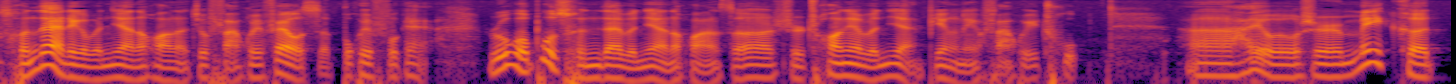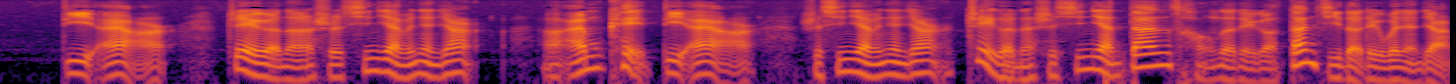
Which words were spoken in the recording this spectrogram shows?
存在这个文件的话呢，就返回 files，不会覆盖；如果不存在文件的话，则是创建文件并那个返回 true。呃，还有是 make。Dir 这个呢是新建文件夹啊，mkdir 是新建文件夹，这个呢是新建单层的这个单级的这个文件夹，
